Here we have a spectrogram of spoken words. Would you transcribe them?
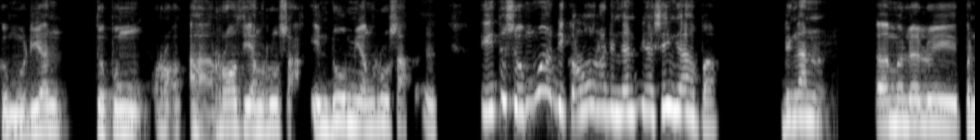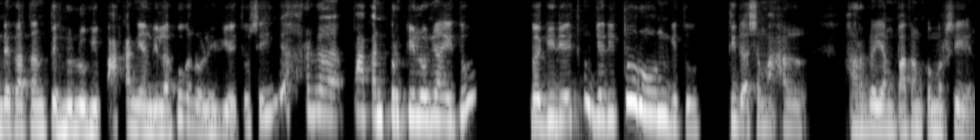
Kemudian tepung ah, roti yang rusak, indomie yang rusak, eh, itu semua dikelola dengan dia sehingga apa? Dengan melalui pendekatan teknologi pakan yang dilakukan oleh dia itu sehingga harga pakan per kilonya itu bagi dia itu jadi turun gitu, tidak semahal harga yang pakan komersil.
